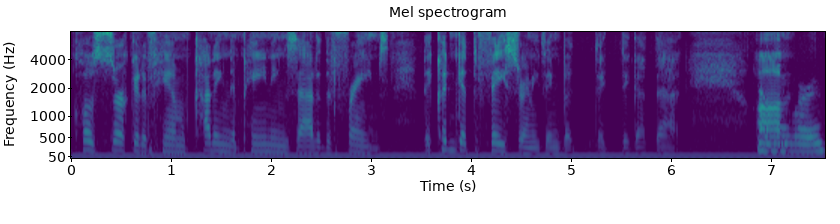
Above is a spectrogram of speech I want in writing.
closed circuit of him cutting the paintings out of the frames. They couldn't get the face or anything, but they, they got that. Oh Um, word.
